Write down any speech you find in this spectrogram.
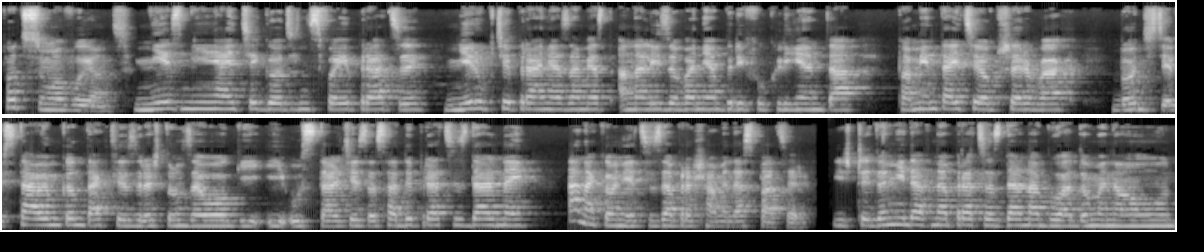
Podsumowując, nie zmieniajcie godzin swojej pracy, nie róbcie prania zamiast analizowania briefu klienta, pamiętajcie o przerwach, bądźcie w stałym kontakcie z resztą załogi i ustalcie zasady pracy zdalnej, a na koniec zapraszamy na spacer. Jeszcze do niedawna praca zdalna była domeną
